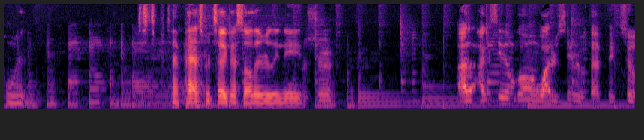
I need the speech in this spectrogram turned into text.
point. Just to protect, pass protect. That's all they really need. For sure. I, I can see them going wide receiver with that pick too.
